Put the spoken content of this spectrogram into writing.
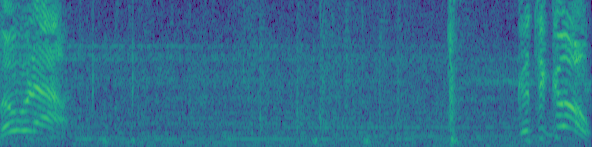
Moving out. Good to go.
